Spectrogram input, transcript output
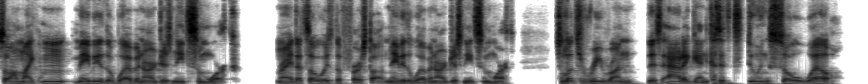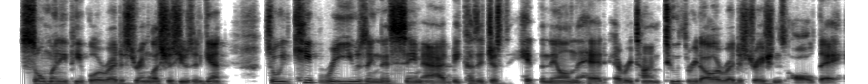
So I'm like, mm, maybe the webinar just needs some work, right? That's always the first thought. Maybe the webinar just needs some work. So let's rerun this ad again because it's doing so well. So many people are registering. Let's just use it again. So we'd keep reusing this same ad because it just hit the nail on the head every time. Two, three dollar registrations all day,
